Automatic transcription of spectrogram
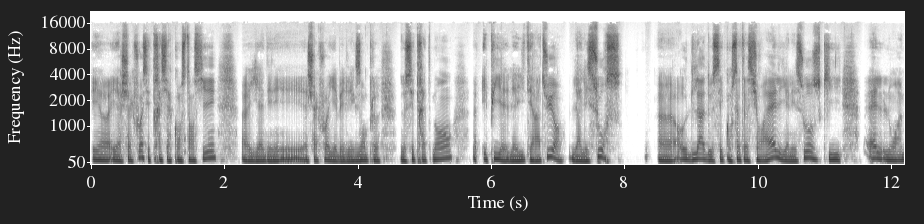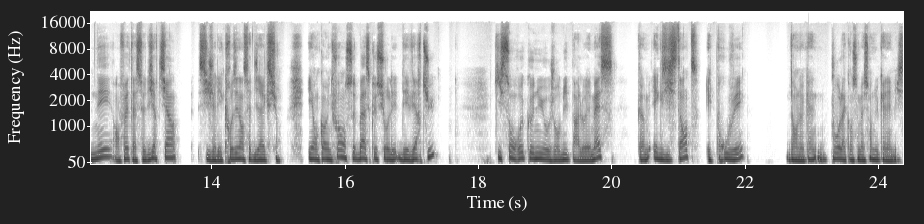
Et, euh, et, à chaque fois c'est très circonstancié. Il y a des à chaque fois il y avait l'exemple de ces traitements. Et puis il y a la littérature là les sources. Euh, au-delà de ces constatations à elle il y a les sources qui elles l'ont amené en fait à se dire tiens si j'allais creuser dans cette direction. Et encore une fois on se base que sur les, des vertus qui sont reconnues aujourd'hui par l'OMS comme existantes et prouvées dans le pour la consommation du cannabis.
